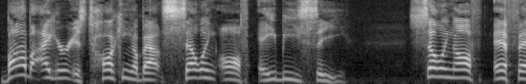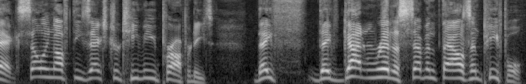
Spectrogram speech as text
Bob Iger is talking about selling off ABC, selling off FX, selling off these extra TV properties. They've they've gotten rid of 7,000 people.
